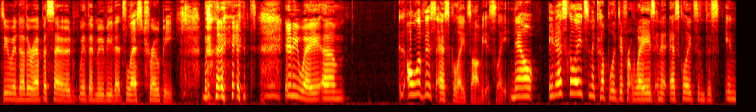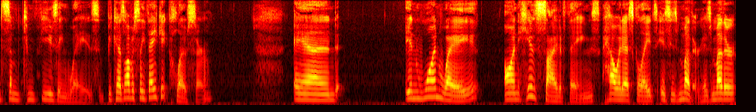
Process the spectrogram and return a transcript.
do another episode with a movie that's less tropey. But anyway, um, all of this escalates obviously. Now, it escalates in a couple of different ways and it escalates in this in some confusing ways because obviously they get closer. And in one way, on his side of things, how it escalates is his mother. His mother,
